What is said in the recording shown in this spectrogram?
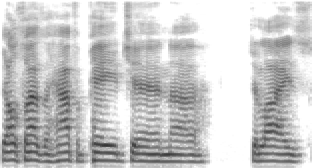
It also has a half a page in uh, July's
